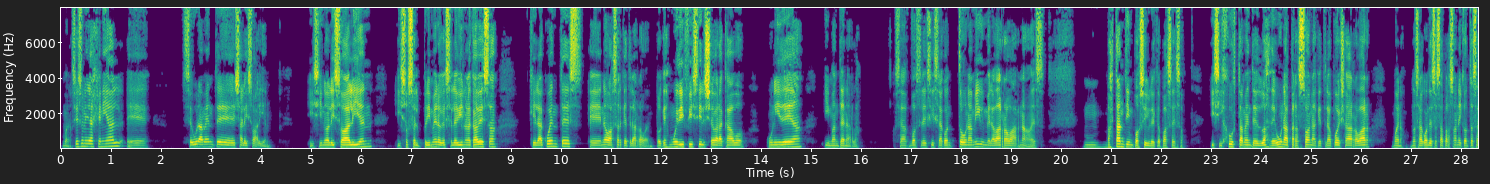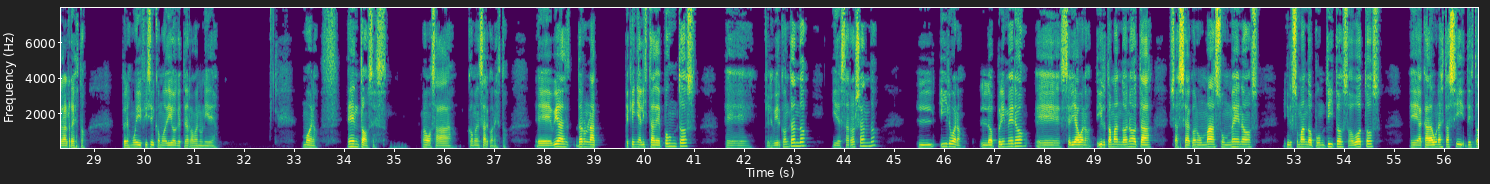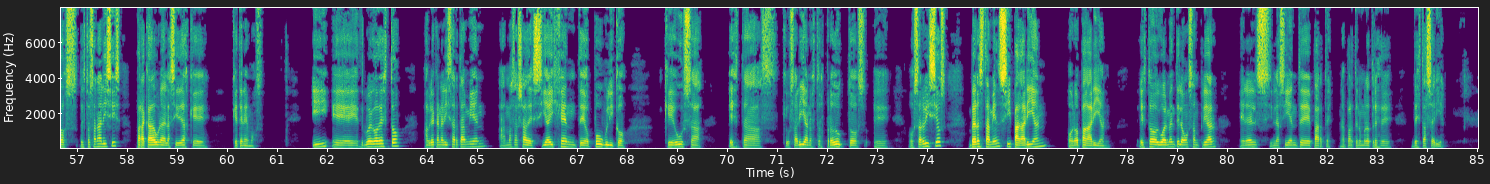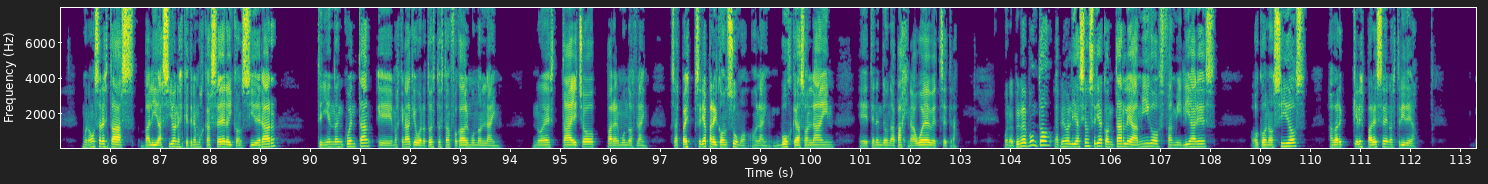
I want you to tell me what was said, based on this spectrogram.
Bueno, si es una idea genial, eh, seguramente ya la hizo alguien. Y si no la hizo alguien y sos el primero que se le vino a la cabeza, que la cuentes eh, no va a ser que te la roben, porque es muy difícil llevar a cabo una idea y mantenerla. O sea, vos le decís, la contó un amigo y me la va a robar. No, es mm, bastante imposible que pase eso. Y si justamente dudas de una persona que te la puede llegar a robar, bueno, no se la cuentes a esa persona y contásela al resto. Pero es muy difícil, como digo, que te roben una idea. Bueno, entonces, vamos a comenzar con esto. Eh, voy a dar una pequeña lista de puntos eh, que les voy a ir contando y desarrollando. Y bueno, lo primero eh, sería, bueno, ir tomando nota, ya sea con un más, un menos, ir sumando puntitos o votos a cada uno de, de, estos, de estos análisis para cada una de las ideas que, que tenemos. Y eh, luego de esto, habría que analizar también, más allá de si hay gente o público que usa estas, que usaría nuestros productos eh, o servicios, ver también si pagarían o no pagarían. Esto igualmente lo vamos a ampliar en, el, en la siguiente parte, en la parte número 3 de, de esta serie. Bueno, vamos a ver estas validaciones que tenemos que hacer y considerar teniendo en cuenta eh, más que nada que bueno, todo esto está enfocado al mundo online, no está hecho para el mundo offline. O sea, sería para el consumo online, búsquedas online, eh, teniendo una página web, etc. Bueno, el primer punto, la primera validación sería contarle a amigos, familiares o conocidos a ver qué les parece nuestra idea.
